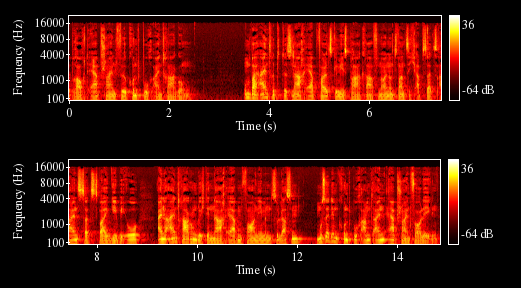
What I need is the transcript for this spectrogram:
braucht Erbschein für Grundbucheintragung. Um bei Eintritt des Nacherbfalls gemäß § 29 Absatz 1 Satz 2 GBO eine Eintragung durch den Nacherben vornehmen zu lassen, muss er dem Grundbuchamt einen Erbschein vorlegen.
